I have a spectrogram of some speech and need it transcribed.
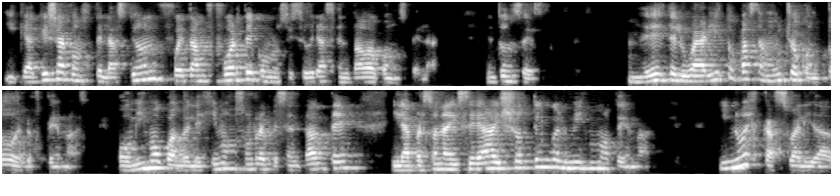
y que aquella constelación fue tan fuerte como si se hubiera sentado a constelar. Entonces, de este lugar, y esto pasa mucho con todos los temas, o mismo cuando elegimos un representante y la persona dice, ay, yo tengo el mismo tema. Y no es casualidad.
